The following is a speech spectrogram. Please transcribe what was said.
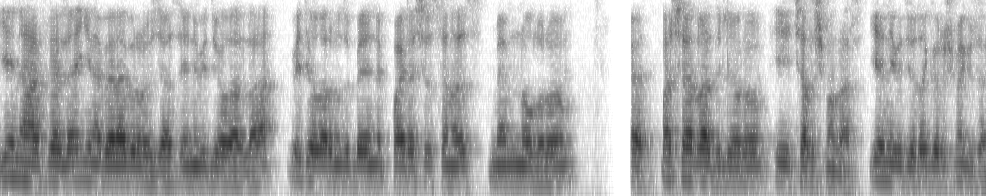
yeni harflerle yine beraber olacağız. Yeni videolarla. Videolarımızı beğenip paylaşırsanız memnun olurum. Evet başarılar diliyorum. İyi çalışmalar. Yeni videoda görüşmek üzere.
